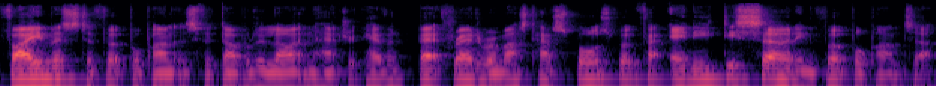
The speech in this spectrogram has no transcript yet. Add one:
Famous to football punters for double delight and hat trick heaven, Betfred are a must have sportsbook for any discerning football punter.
